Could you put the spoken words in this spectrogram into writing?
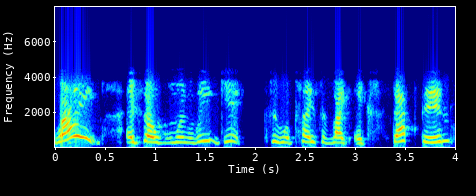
right? And so when we get to a place of like acceptance,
